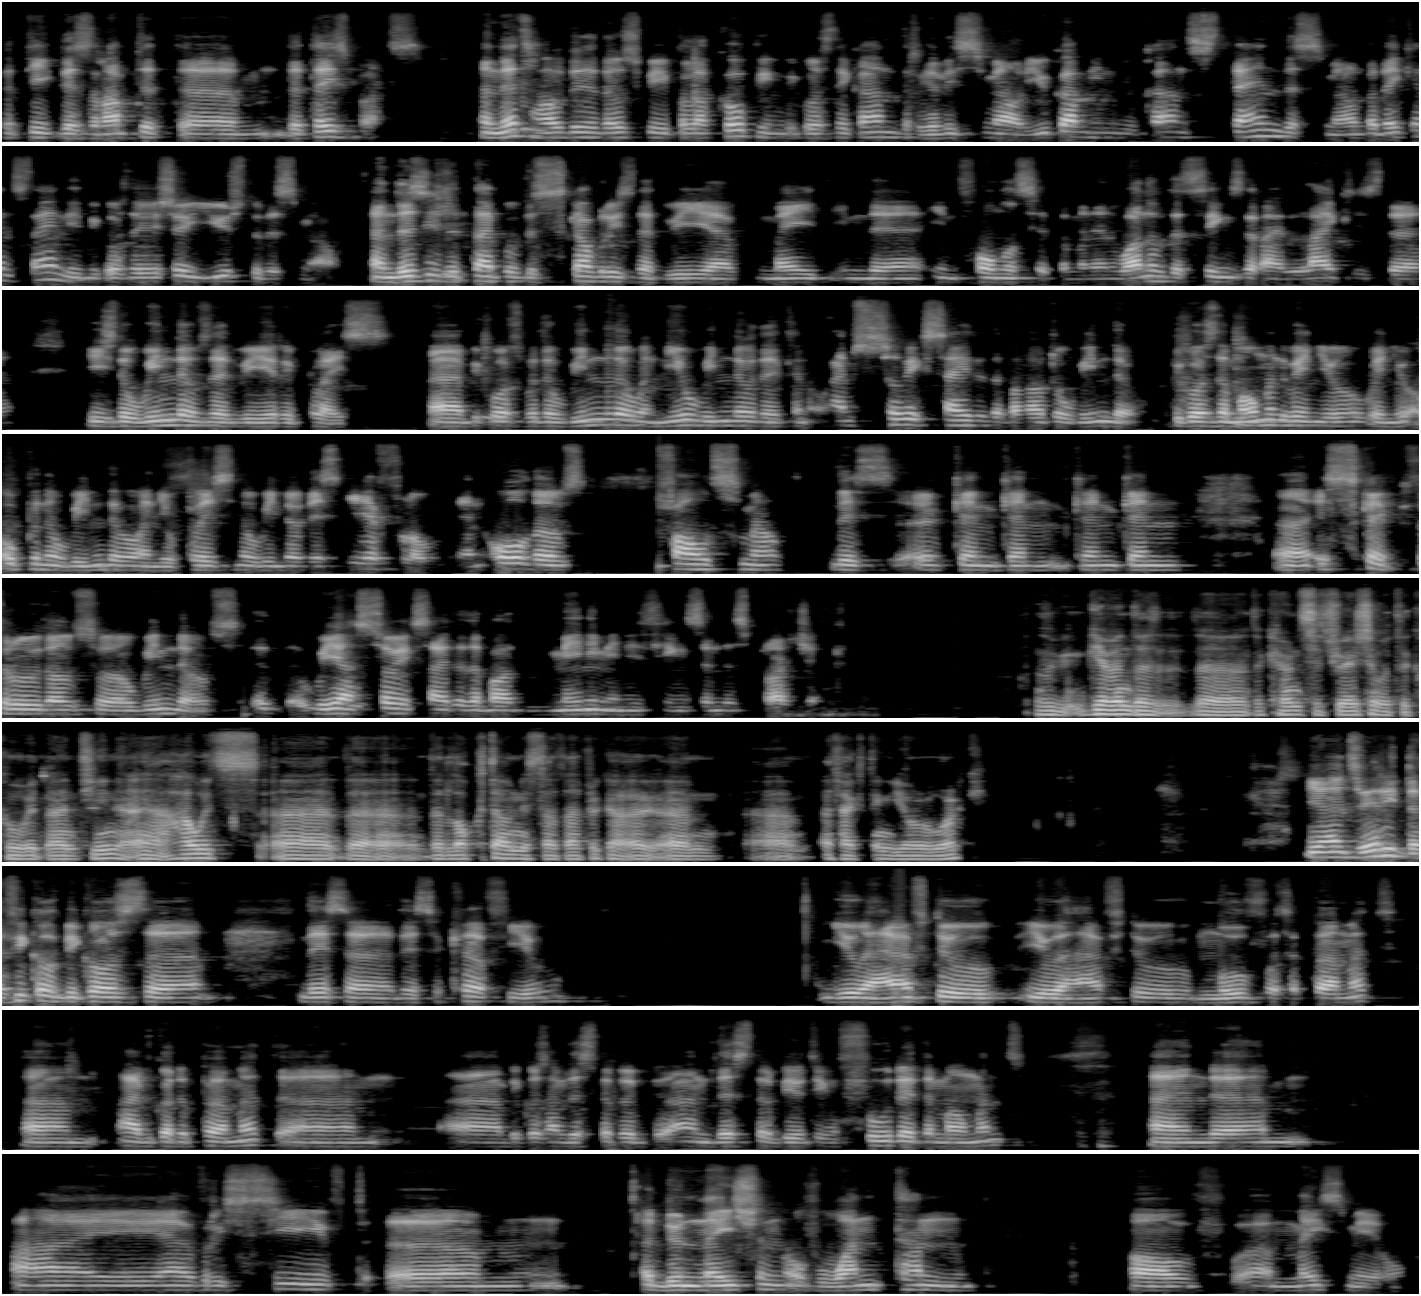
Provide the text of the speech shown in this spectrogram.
fatigue disrupted um, the taste buds. And that's how the, those people are coping because they can't really smell. You come in you can't stand the smell but they can stand it because they're so used to the smell. And this is the type of discoveries that we have made in the informal settlement. And one of the things that i like is the is the windows that we replace uh, because with a window, a new window that can, I'm so excited about a window because the moment when you when you open a window and you place in a window, there's airflow and all those foul smell this uh, can can can can uh, escape through those uh, windows. We are so excited about many many things in this project. Given the, the, the current situation with the COVID nineteen, uh, how is uh, the the lockdown in South Africa um, uh, affecting your work? Yeah, it's very difficult because there's a there's a curfew you have to you have to move with a permit. Um, I've got a permit um, uh, because I'm, distrib- I'm distributing food at the moment, and um, I have received um, a donation of one ton of uh, maize meal.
